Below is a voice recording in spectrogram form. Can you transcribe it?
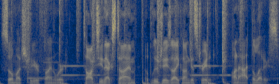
so much for your fine work. Talk to you next time a Blue Jays icon gets traded on At the Letters.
